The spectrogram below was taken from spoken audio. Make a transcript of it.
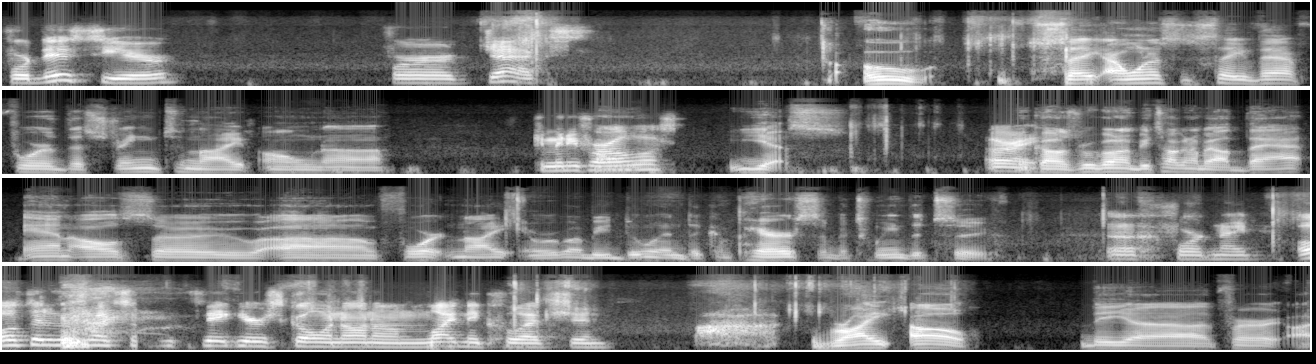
for this year for Jax. Oh, say I want us to save that for the stream tonight on uh Community for all Um, of us. yes All right. because we're going to be talking about that and also uh, Fortnite and we're going to be doing the comparison between the two. Ugh, Fortnite. Also, there's like some figures going on on Lightning Collection. Right. Oh, the uh for uh,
